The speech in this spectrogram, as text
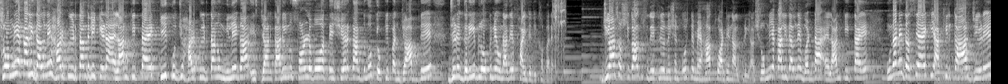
ਸ਼੍ਰੋਮਣੀ ਅਕਾਲੀ ਦਲ ਨੇ ਹੜ੍ਹ ਪੀੜਤਾਂ ਦੇ ਲਈ ਕਿਹੜਾ ਐਲਾਨ ਕੀਤਾ ਹੈ? ਕੀ ਕੁਝ ਹੜ੍ਹ ਪੀੜਤਾਂ ਨੂੰ ਮਿਲੇਗਾ? ਇਸ ਜਾਣਕਾਰੀ ਨੂੰ ਸੁਣ ਲਵੋ ਅਤੇ ਸ਼ੇਅਰ ਕਰ ਦਵੋ, ਕਿਉਂਕਿ ਪੰਜਾਬ ਦੇ ਜਿਹੜੇ ਗਰੀਬ ਲੋਕ ਨੇ, ਉਹਨਾਂ ਦੇ ਫਾਇਦੇ ਦੀ ਖਬਰ ਹੈ। ਜੀ ਹਾਂ, ਸਤਿ ਸ਼੍ਰੀ ਅਕਾਲ। ਤੁਸੀਂ ਦੇਖ ਰਹੇ ਹੋ ਨੇਸ਼ਨ ਪੋਸਟ ਤੇ ਮੈਂ ਹਾਂ ਤੁਹਾਡੇ ਨਾਲ ਪ੍ਰਿਆ। ਸ਼੍ਰੋਮਣੀ ਅਕਾਲੀ ਦਲ ਨੇ ਵੱਡਾ ਐਲਾਨ ਕੀਤਾ ਹੈ। ਉਹਨਾਂ ਨੇ ਦੱਸਿਆ ਹੈ ਕਿ ਆਖਿਰਕਾਰ ਜਿਹੜੇ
